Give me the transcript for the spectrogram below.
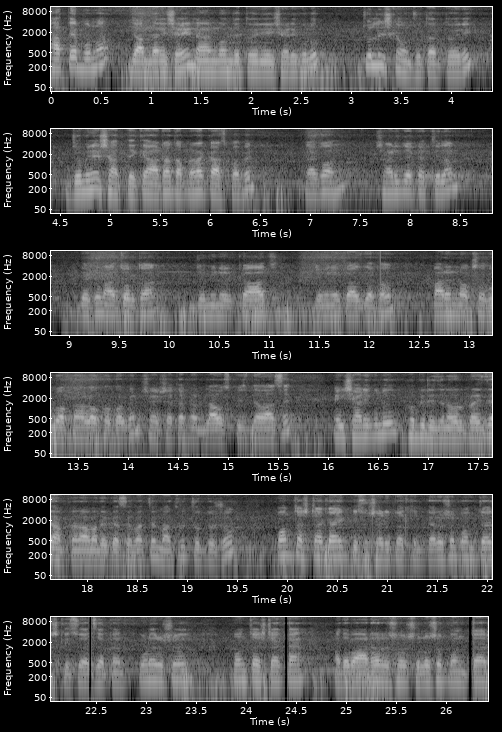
হাতে বোনা জামদানি শাড়ি, নারায়ণগঞ্জে তৈরি এই শাড়িগুলো। চল্লিশ কাউন্ট সুতার তৈরি। জমিনের সাত থেকে আট হাত আপনারা কাজ পাবেন। এখন শাড়ি দেখাচ্ছিলাম। দেখুন আঁচলটা, জমিনের কাজ জমিনের কাজ দেখাও। পাড়ের নকশাগুলো আপনারা লক্ষ্য করবেন, সেই সাথে আপনার ব্লাউজ পিস দেওয়া আছে। এই শাড়িগুলো খুবই রিজনেবল প্রাইসে আপনারা আমাদের কাছে পাচ্ছেন মাত্র চোদ্দোশো পঞ্চাশ টাকায়। কিছু শাড়ি পাচ্ছেন তেরোশো পঞ্চাশ, কিছু আছে আপনার পনেরোশো পঞ্চাশ টাকা অথবা আঠারোশো, ষোলোশো পঞ্চাশ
